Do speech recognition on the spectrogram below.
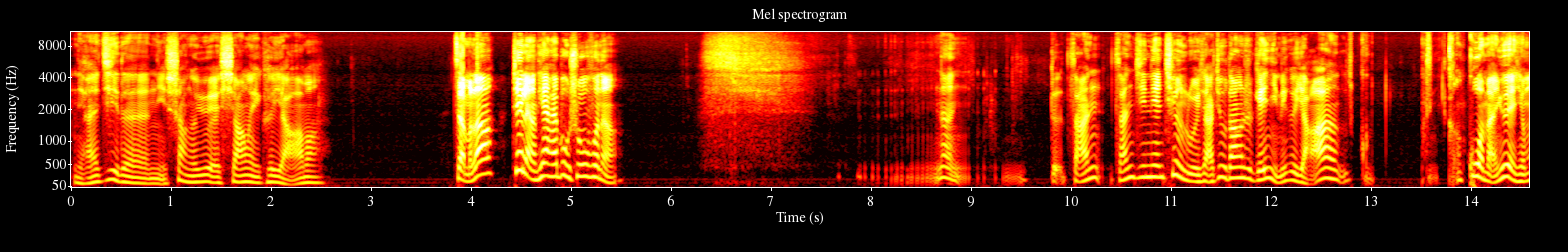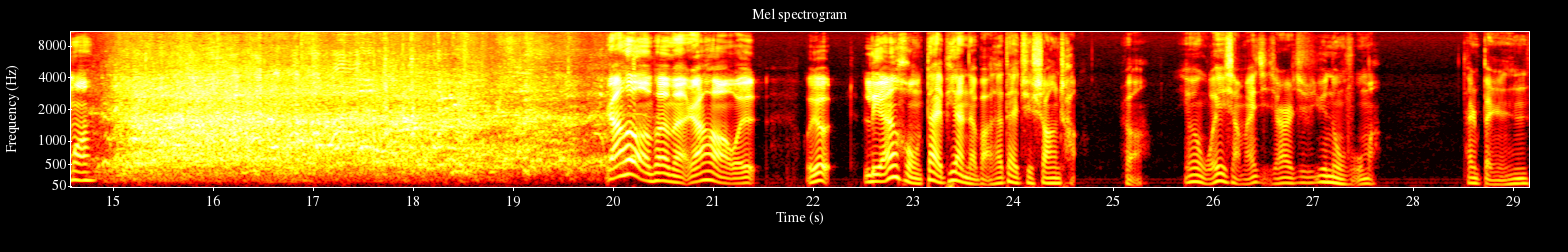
你还记得你上个月镶了一颗牙吗？怎么了？这两天还不舒服呢？那，咱咱今天庆祝一下，就当是给你那个牙过过满月，行不？然后朋友们，然后我就我就连哄带骗的把他带去商场，是吧？因为我也想买几件就是运动服嘛，但是本人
